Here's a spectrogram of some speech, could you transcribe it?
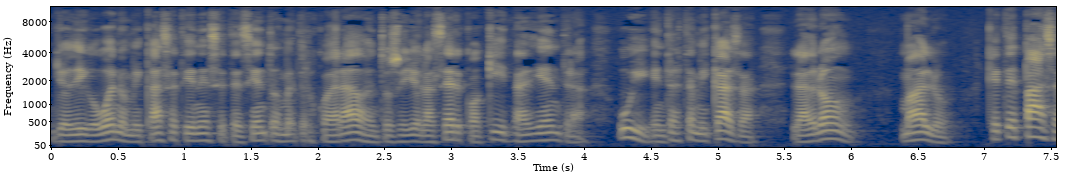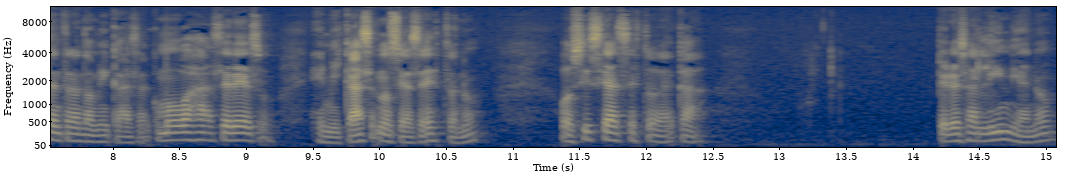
yo digo, bueno, mi casa tiene 700 metros cuadrados, entonces yo la acerco aquí, nadie entra. Uy, entraste a mi casa, ladrón, malo. ¿Qué te pasa entrando a mi casa? ¿Cómo vas a hacer eso? En mi casa no se hace esto, ¿no? O sí se hace esto de acá. Pero esa línea, ¿no?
